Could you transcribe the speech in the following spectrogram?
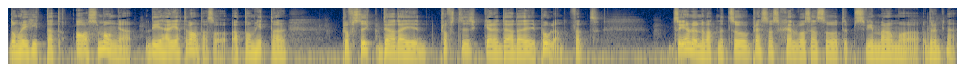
De har ju hittat asmånga, det här är jättevanligt alltså, att de hittar proffsdyk, döda i, proffsdykare döda i poolen. För att så är de under vattnet så pressar de sig själva och sen så typ svimmar de och, och drunknar.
